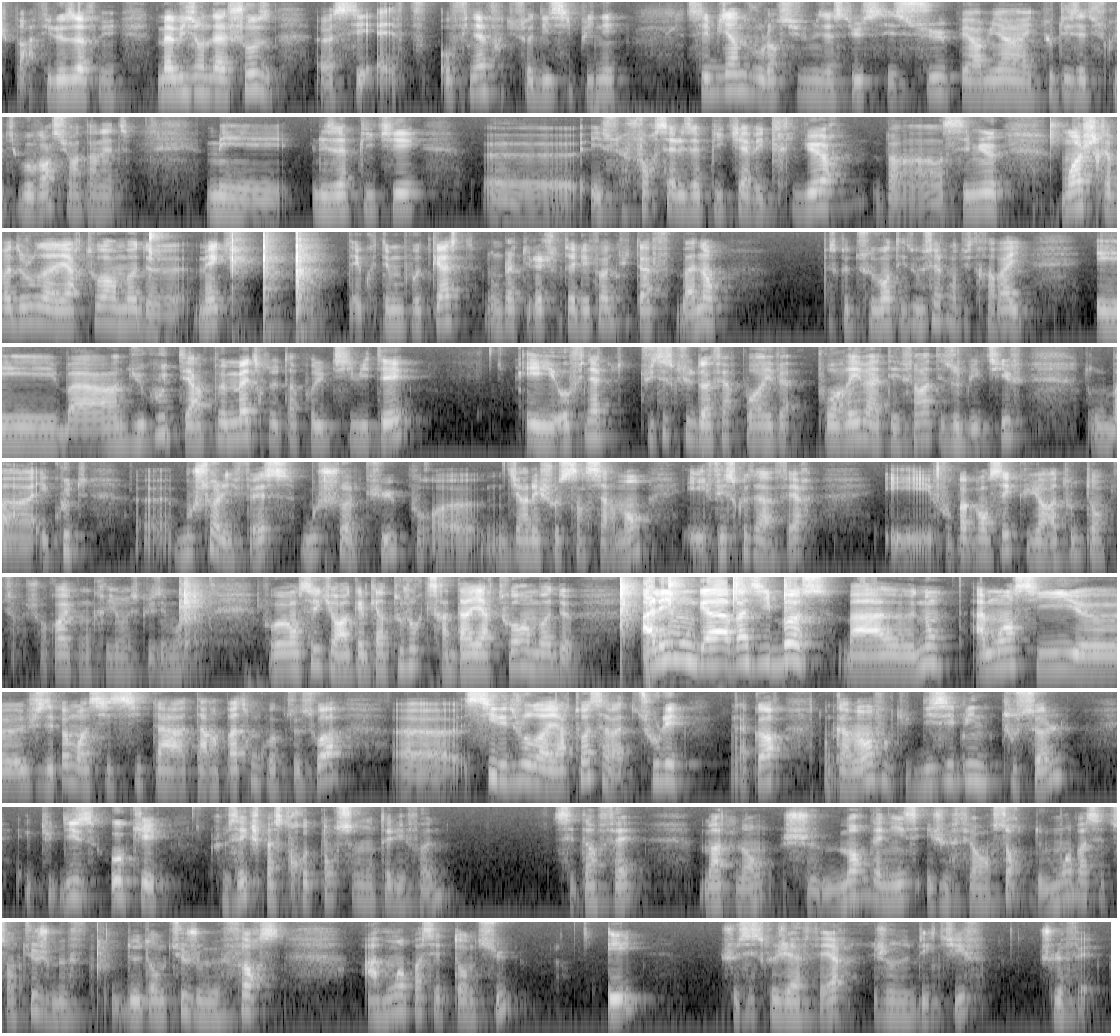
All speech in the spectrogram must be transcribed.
suis pas un philosophe, mais ma vision de la chose, euh, c'est au final, faut que tu sois discipliné. C'est bien de vouloir suivre mes astuces, c'est super bien avec toutes les astuces que tu peux voir sur internet, mais les appliquer euh, et se forcer à les appliquer avec rigueur, ben c'est mieux. Moi, je serais pas toujours derrière toi en mode euh, mec, t'as écouté mon podcast, donc là tu lâches ton téléphone, tu taffes. Bah non, parce que souvent t'es tout seul quand tu travailles, et bah du coup t'es un peu maître de ta productivité et au final, tu sais ce que tu dois faire pour arriver, à tes fins, à tes objectifs. Donc bah écoute, euh, bouge-toi les fesses, bouge-toi le cul pour euh, dire les choses sincèrement et fais ce que tu as à faire. Et faut pas penser qu'il y aura tout le temps. Je suis encore avec mon crayon, excusez-moi. Faut pas penser qu'il y aura quelqu'un toujours qui sera derrière toi en mode Allez mon gars, vas-y boss Bah euh, non, à moins si, je sais pas moi, si, si t'as as un patron quoi que ce soit, s'il est toujours derrière toi, ça va te saouler. D'accord? Donc à un moment, faut que tu te disciplines tout seul et que tu te dises Ok, je sais que je passe trop de temps sur mon téléphone c'est un fait. Maintenant, je m'organise et je fais en sorte de moins passer de temps dessus, je me, de force à moins passer de temps dessus, et je sais ce que j'ai à faire, j'ai un objectif, je le fais.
